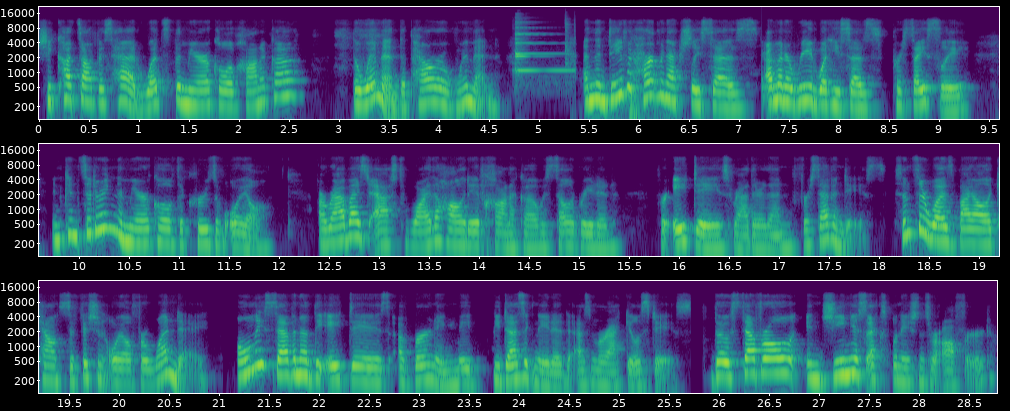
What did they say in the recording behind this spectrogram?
She cuts off his head. What's the miracle of Hanukkah? The women, the power of women. And then David Hartman actually says, I'm going to read what he says precisely. In considering the miracle of the cruse of oil, our rabbis asked why the holiday of Hanukkah was celebrated for eight days rather than for seven days. Since there was, by all accounts, sufficient oil for one day, only seven of the eight days of burning may be designated as miraculous days. Though several ingenious explanations were offered,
